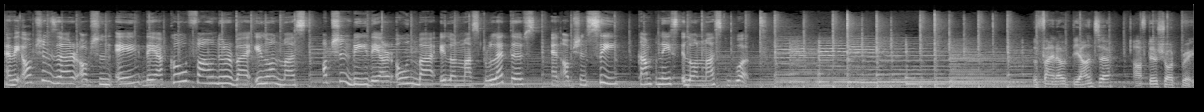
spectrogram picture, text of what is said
And the options are option A, they are co-founder by Elon Musk, option B, they are owned by Elon Musk relatives, and option C, companies Elon Musk worked. We'll find out the answer after a short break.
